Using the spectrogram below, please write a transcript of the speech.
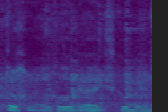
Antok na ako guys, kung may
